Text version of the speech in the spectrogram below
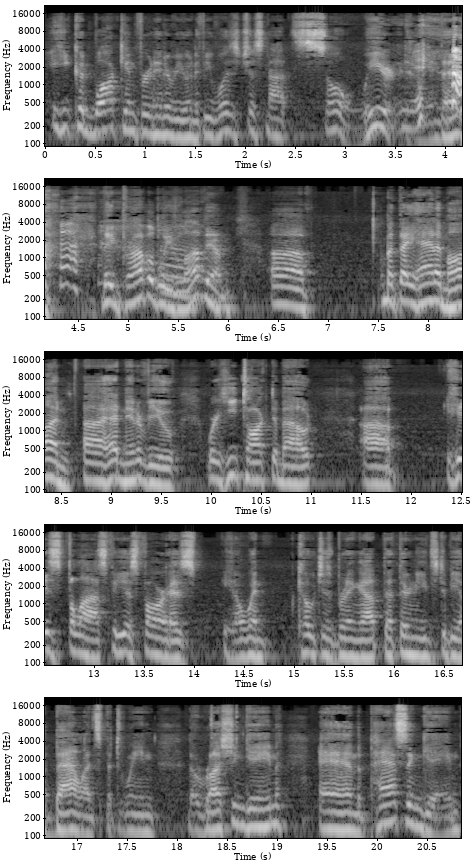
he could walk in for an interview, and if he was just not so weird, I mean, then they'd probably love him. Uh, but they had him on, uh, had an interview where he talked about uh, his philosophy as far as, you know, when coaches bring up that there needs to be a balance between the rushing game and the passing game.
